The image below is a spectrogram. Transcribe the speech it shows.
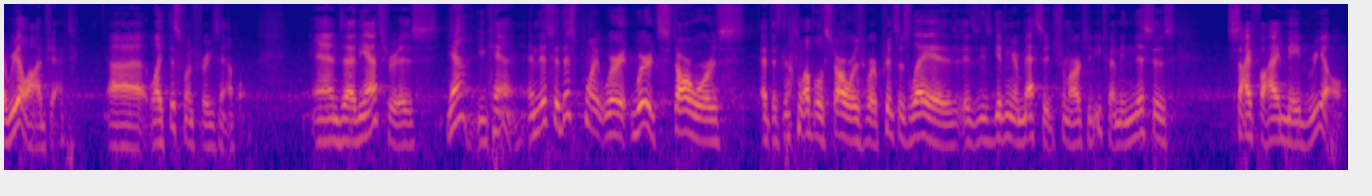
a real object, uh, like this one, for example? And uh, the answer is, yeah, you can. And this, at this point, we're, we're at Star Wars, at the level of Star Wars where Princess Leia is, is giving her message from R2D2. I mean, this is sci-fi made real.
